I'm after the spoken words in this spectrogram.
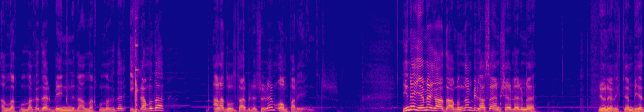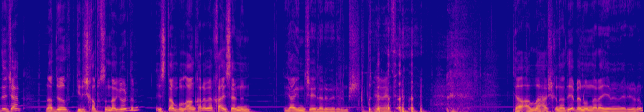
Allah bullak eder, beynini de Allah bullak eder. İkramı da Anadolu tabirle söyleyeyim on paraya indirir. Yine yemek adabından bilhassa hemşerilerime yönelik tembih edeceğim. Radyo giriş kapısında gördüm. İstanbul, Ankara ve Kayseri'nin yayın şeyleri verilmiş. Evet. ya Allah aşkına diye ben onlara yemin veriyorum.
